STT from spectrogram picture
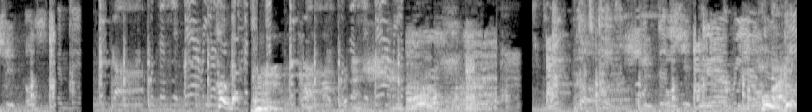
Hold up.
